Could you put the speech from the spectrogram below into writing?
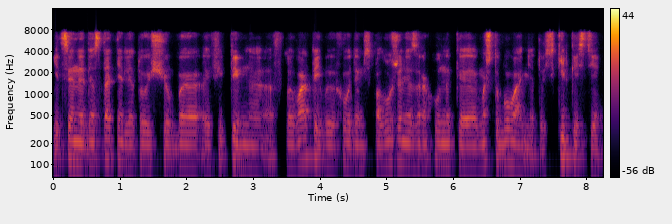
і це недостатньо для того, щоб е, ефективно впливати. І виходимо з положення за рахунок е, масштабування, тобто кількості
